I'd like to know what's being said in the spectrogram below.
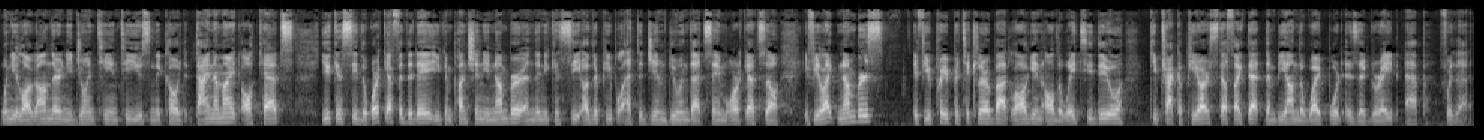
When you log on there and you join TNT using the code DYNAMITE, all caps, you can see the workout for the day. You can punch in your number and then you can see other people at the gym doing that same workout. So if you like numbers, if you're pretty particular about logging all the weights you do, keep track of PR, stuff like that, then Beyond the Whiteboard is a great app for that.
